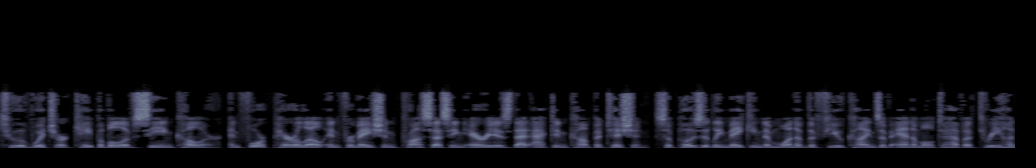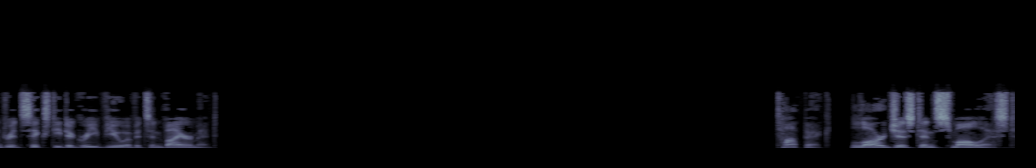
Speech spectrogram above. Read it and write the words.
two of which are capable of seeing color, and four parallel information processing areas that act in competition, supposedly making them one of the few kinds of animal to have a 360-degree view of its environment. Topic: Largest and smallest.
